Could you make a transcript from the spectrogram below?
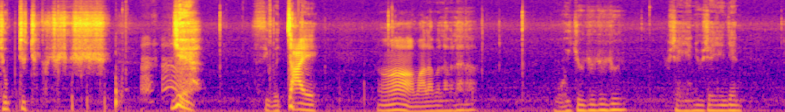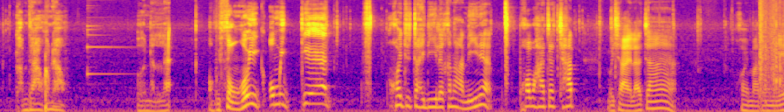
ชุบชุบเย้สิหัวใจอ่ามาแล้วมาแล้วมาแล้วโอ้ยยูยูยูยูยูใจเย็นยูใจเย็นเย็นคำดาวคำดาวเออนั่นแหละ เอาไปส่งเขาอีก โอ้ไม่เกตค่อยจะใจดีเลยขนาดนี้เนี่ย พอพาจะชัดๆไม่ใช่แล้วจ้าค่อยมาตรงนี้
